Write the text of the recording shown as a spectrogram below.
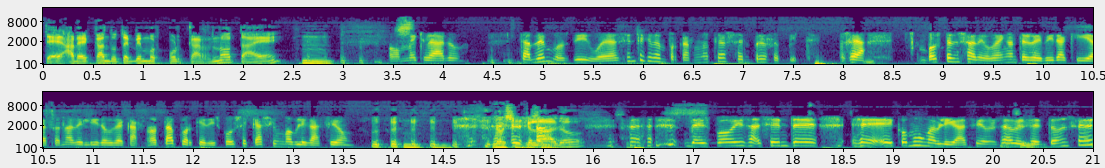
te, a ver cando te vemos por Carnota, eh?" Mm. Home, claro. Tamén vos digo, eh, a xente que ven por Carnota sempre repite. O sea, mm. Vos pensade ben antes de vir aquí a zona de Lira ou de Carnota porque dispouse casi unha obligación. Lógico, claro. Despois a xente eh, é eh, como unha obligación, sabes? Sí. Entonces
